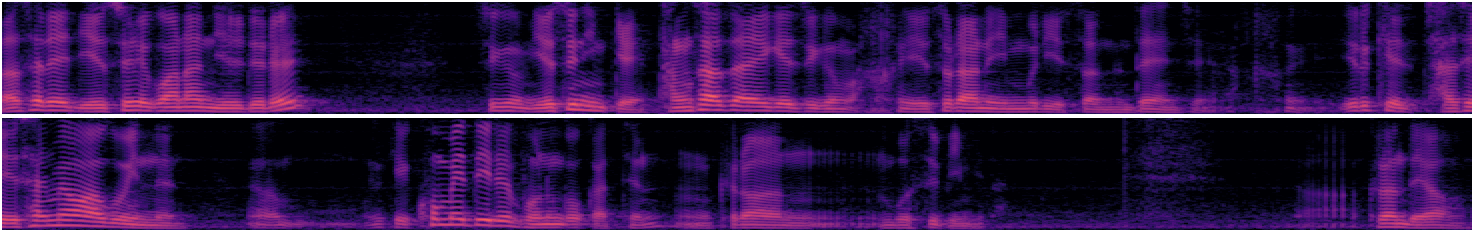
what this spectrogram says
나사렛 예수에 관한 일들을 지금 예수님께 당사자에게 지금 아, 예수라는 인물이 있었는데 이제 이렇게 자세히 설명하고 있는 어, 이렇게 코미디를 보는 것 같은 음, 그런 모습입니다. 아, 그런데요,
